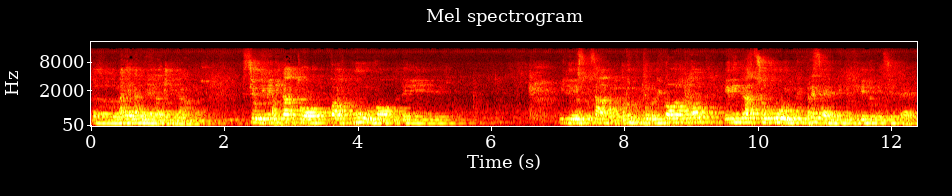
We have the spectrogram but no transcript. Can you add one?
eh, Maria Carmela Giuliano. Se ho dimenticato qualcuno dei... mi devi scusare, ma non lo ricordo e ringrazio voi qui presenti perché vedo che siete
